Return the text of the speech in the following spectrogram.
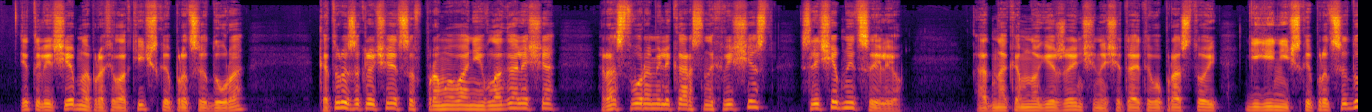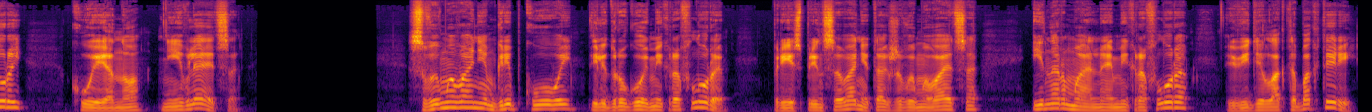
– это лечебно-профилактическая процедура, которая заключается в промывании влагалища растворами лекарственных веществ с лечебной целью. Однако многие женщины считают его простой гигиенической процедурой – коей оно не является. С вымыванием грибковой или другой микрофлоры При спринцевании также вымывается и нормальная микрофлора в виде лактобактерий.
